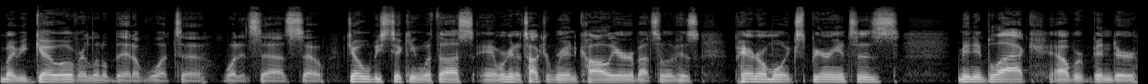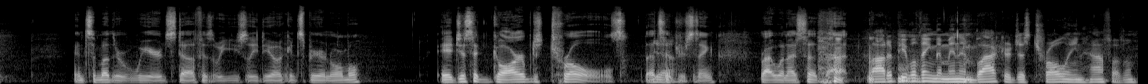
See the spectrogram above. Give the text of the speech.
maybe go over a little bit of what uh what it says. So Joe will be sticking with us and we're going to talk to Ren Collier about some of his paranormal experiences, Men in Black, Albert Bender, and some other weird stuff as we usually do on Conspiranormal. It just said garbed trolls. That's Yeah. interesting. Right when I said that. A lot of people think the men in black are just trolling half of them.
